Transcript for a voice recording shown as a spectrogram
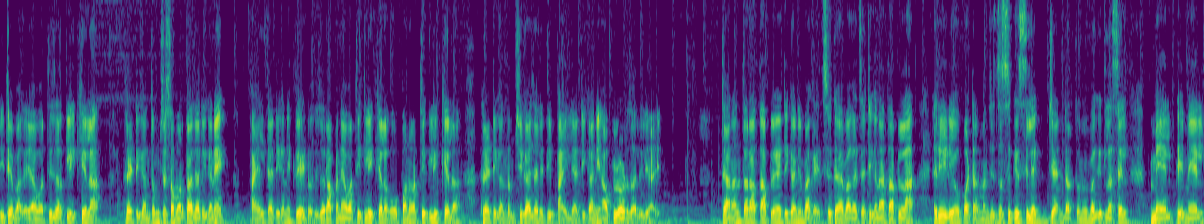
इथे बघा यावरती जर क्लिक केला तर या ठिकाणी तुमच्यासमोर का त्या ठिकाणी फाईल त्या ठिकाणी क्रिएट होती. जर आपण यावरती क्लिक केलं ओपनवरती क्लिक केलं तर या ठिकाणी तुमची काय झाली? ती फाईल या ठिकाणी अपलोड झालेली आहे. त्यानंतर आता आपल्याला या ठिकाणी बघायचं काय बघायचं ठिकाणी आता आपल्याला रेडिओ बटन म्हणजे जसं की सिलेक्ट जेंडर तुम्ही बघितलं असेल मेल फिमेल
